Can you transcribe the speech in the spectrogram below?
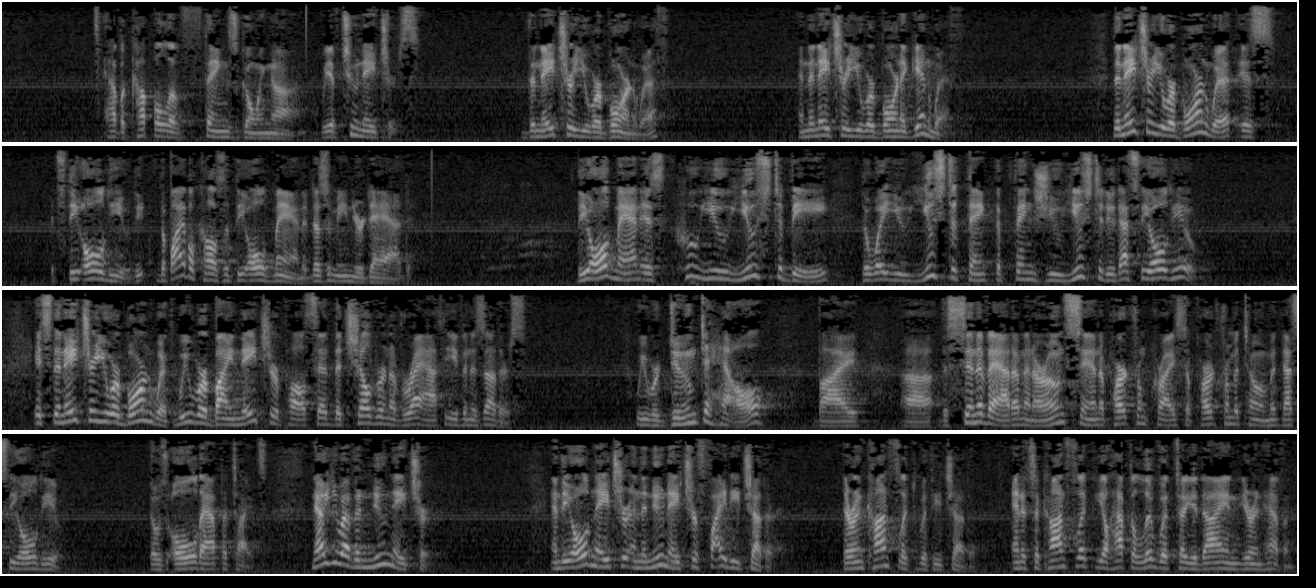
have a couple of things going on. We have two natures the nature you were born with, and the nature you were born again with. The nature you were born with is it's the old you. The, the Bible calls it the old man. It doesn't mean your dad. The old man is who you used to be the way you used to think, the things you used to do. That's the old you. It's the nature you were born with. We were by nature, Paul said, the children of wrath, even as others. We were doomed to hell by uh, the sin of Adam and our own sin apart from Christ, apart from atonement. That's the old you. Those old appetites. Now you have a new nature. And the old nature and the new nature fight each other. They're in conflict with each other and it's a conflict you'll have to live with till you die and you're in heaven.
